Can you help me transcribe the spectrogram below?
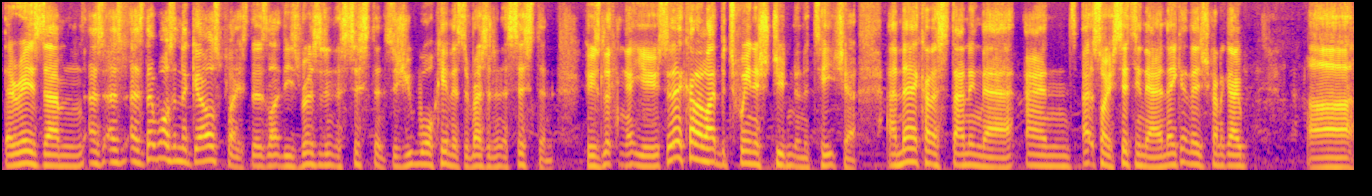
there is um as, as as there was in the girls' place. There's like these resident assistants. As you walk in, there's a resident assistant who's looking at you. So they're kind of like between a student and a teacher, and they're kind of standing there and uh, sorry, sitting there, and they they just kind of go, uh,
